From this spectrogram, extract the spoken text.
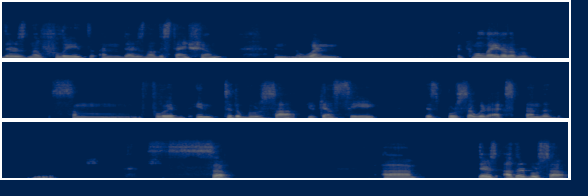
There is no fluid and there is no distension. And when accumulated some fluid into the bursa, you can see this bursa will expanded. So um, there's other bursa,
